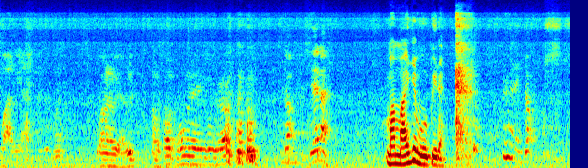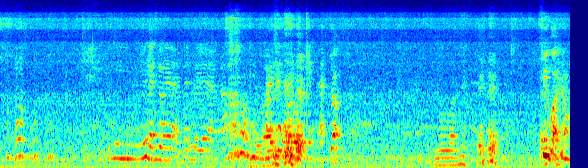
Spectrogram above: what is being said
ဟွာလေဝါလို့ရပြီထောက်ဟောဘုံလေးကိုရောတော့ ရှင်းလားမမိုင်းချင်မှုပေးတယ်လဲလွယ်တယ်လဲလွယ်တယ်နော်မိုးပါနေပြီပါနော်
